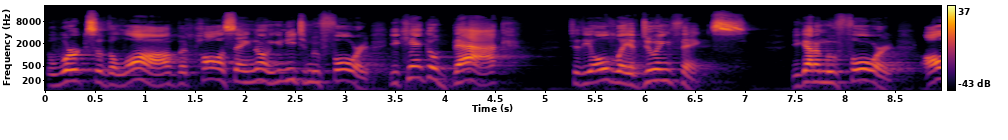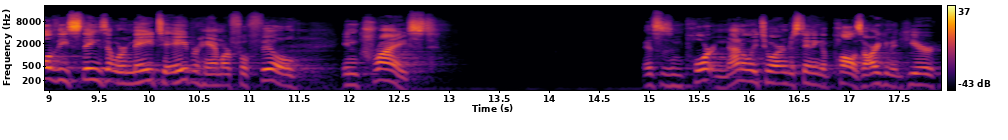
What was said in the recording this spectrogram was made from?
the works of the law, but Paul is saying, no, you need to move forward. You can't go back to the old way of doing things. You got to move forward. All of these things that were made to Abraham are fulfilled in Christ. This is important, not only to our understanding of Paul's argument here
